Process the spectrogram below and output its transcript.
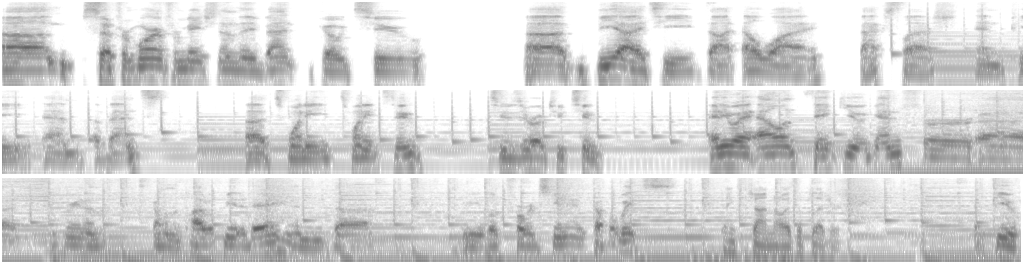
Um, so for more information on the event, go to uh, bit.ly backslash npm events uh, 2022 2022. Anyway, Alan, thank you again for uh, agreeing on come on the pod with me today, and uh, we look forward to seeing you in a couple of weeks. Thanks, John. Always a pleasure. Thank you.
